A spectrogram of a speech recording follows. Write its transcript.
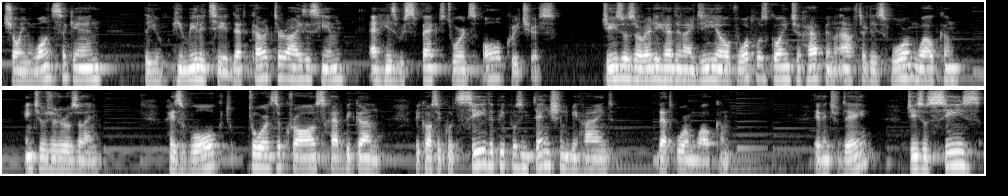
showing once again the humility that characterizes him and his respect towards all creatures. Jesus already had an idea of what was going to happen after this warm welcome into Jerusalem. His walk towards the cross had begun because he could see the people's intention behind that warm welcome. Even today, Jesus sees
